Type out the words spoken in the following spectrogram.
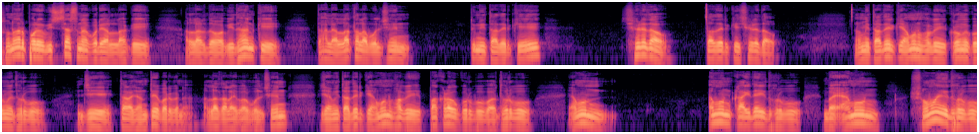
শোনার পরেও বিশ্বাস না করে আল্লাহকে, আল্লাহর দেওয়া বিধানকে, তাহলে আল্লাহ তালা বলছেন, তুমি তাদেরকে ছেড়ে দাও, তাদেরকে ছেড়ে দাও। আমি তাদেরকে এমনভাবে ক্রমে ক্রমে ধরবো যে তারা জানতে পারবে না। আল্লাহ তালা এবার বলছেন যে, আমি তাদেরকে এমনভাবে পাকড়াও করব বা ধরবো, এমন এমন কায়দায় ধরবো বা এমন সময়ে ধরবো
